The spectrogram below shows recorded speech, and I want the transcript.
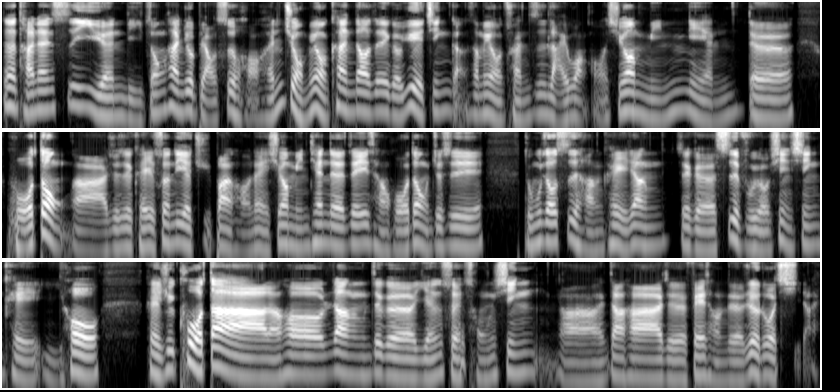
那台南市议员李宗翰就表示，哈，很久没有看到这个月经港上面有船只来往哦，希望明年的活动啊，就是可以顺利的举办好。那也希望明天的这一场活动，就是独木舟四航，可以让这个市府有信心，可以以后可以去扩大，然后让这个盐水重新啊，让它就是非常的热络起来。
